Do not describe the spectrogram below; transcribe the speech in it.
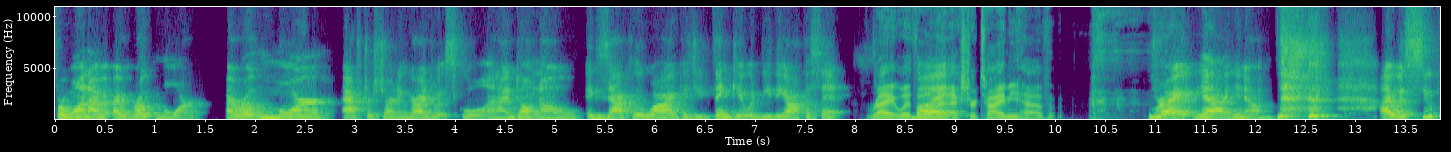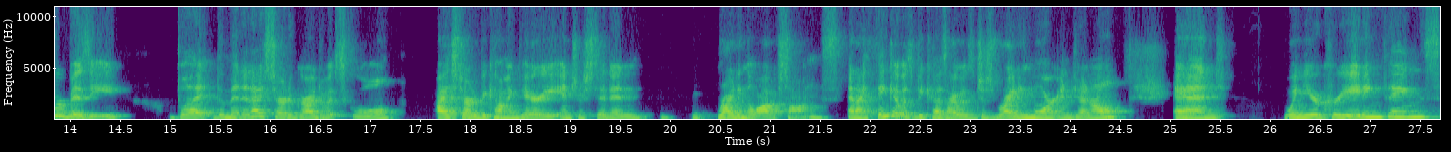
For one, I, I wrote more. I wrote more after starting graduate school, and I don't know exactly why, because you'd think it would be the opposite. Right, with but, all that extra time you have. right, yeah, you know. I was super busy, but the minute I started graduate school, I started becoming very interested in writing a lot of songs. And I think it was because I was just writing more in general. And yeah. when you're creating things,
